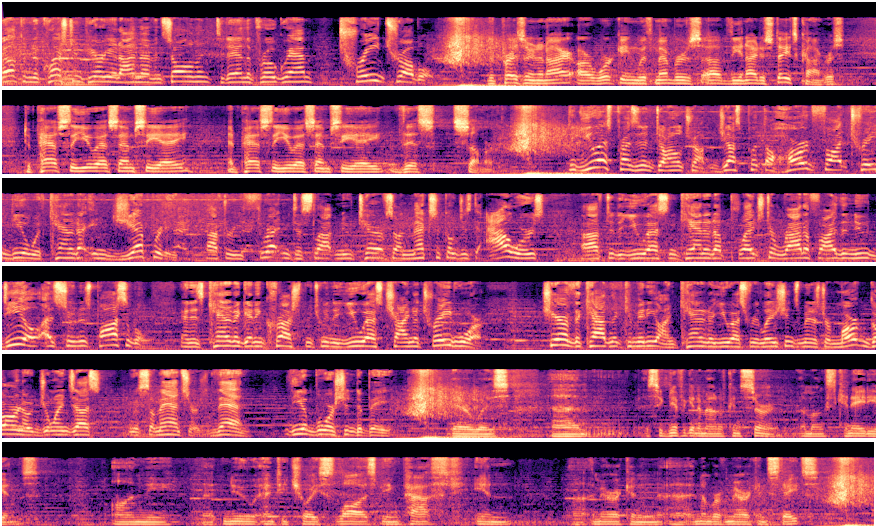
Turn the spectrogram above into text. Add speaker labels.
Speaker 1: Welcome to Question Period. I'm Evan Solomon. Today on the program, trade trouble.
Speaker 2: The President and I are working with members of the United States Congress to pass the USMCA and pass the USMCA this summer.
Speaker 1: Did U.S. President Donald Trump just put the hard fought trade deal with Canada in jeopardy after he threatened to slap new tariffs on Mexico just hours after the U.S. and Canada pledged to ratify the new deal as soon as possible? And is Canada getting crushed between the U.S. China trade war? Chair of the Cabinet Committee on Canada U.S. Relations, Minister Marc Garneau, joins us with some answers. Then, the abortion debate.
Speaker 3: There was um, a significant amount of concern amongst Canadians on the uh, new anti choice laws being passed in uh, American, uh, a number of American states.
